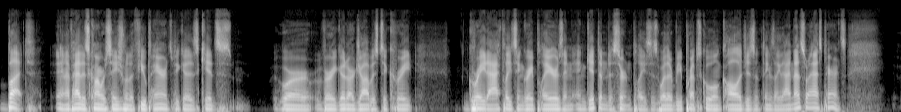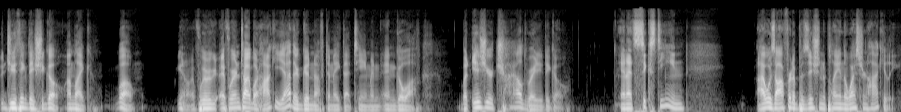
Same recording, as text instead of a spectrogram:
but and I've had this conversation with a few parents because kids who are very good, our job is to create great athletes and great players and, and get them to certain places, whether it be prep school and colleges and things like that. And that's what I ask parents: Do you think they should go? I'm like, well, you know, if we're if we're going to talk about hockey, yeah, they're good enough to make that team and, and go off. But is your child ready to go? And at 16, I was offered a position to play in the Western Hockey League,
